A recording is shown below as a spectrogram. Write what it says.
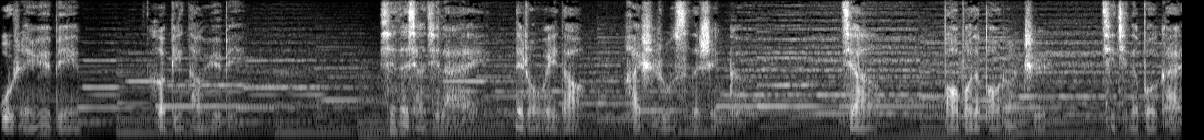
五仁月饼和冰糖月饼。现在想起来，那种味道还是如此的深刻。将薄薄的包装纸轻轻的剥开，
